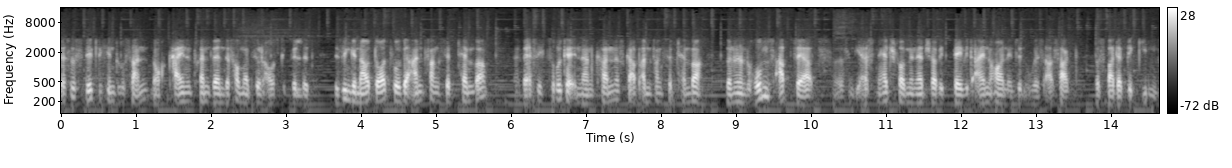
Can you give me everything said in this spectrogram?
das ist wirklich interessant, noch keine Trendwendeformation ausgebildet. Wir sind genau dort, wo wir Anfang September, wer sich zurückerinnern kann, es gab Anfang September so einen Rums abwärts. Das sind die ersten Hedgefondsmanager, wie David Einhorn in den USA sagt. Das war der Beginn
